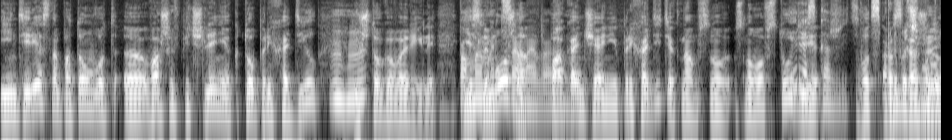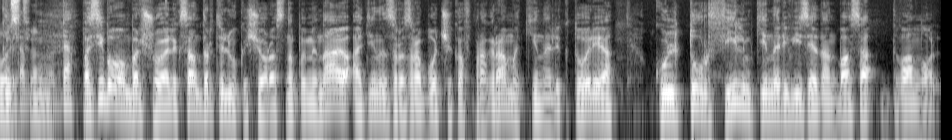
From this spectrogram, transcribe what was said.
и интересно потом вот э, ваши впечатления, кто приходил и что говорили. По-моему, Если можно, по окончании приходите к нам снова, снова в И студию. расскажите. Вот расскажите. Спасибо вам большое. Александр Телюк, еще раз напоминаю, один из разработчиков программы «Кинолектория. Культурфильм. Киноревизия Донбасса 2.0».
